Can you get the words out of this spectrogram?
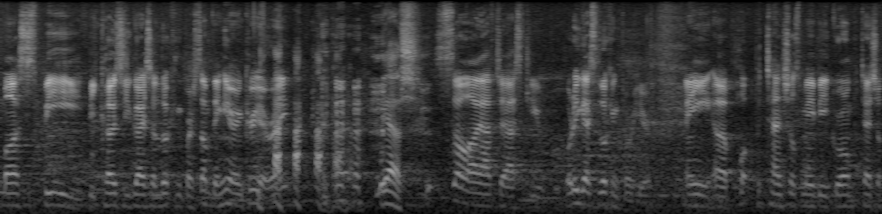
must be because you guys are looking for something here in Korea, right? Yes. so I have to ask you, what are you guys looking for here? Any uh, po- potentials, maybe growing potential,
